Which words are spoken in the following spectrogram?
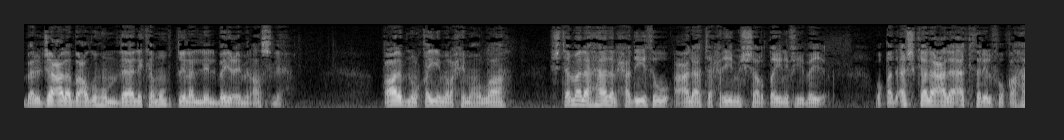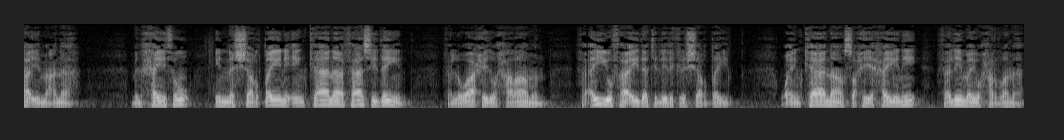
بل جعل بعضهم ذلك مبطلا للبيع من أصله. قال ابن القيم رحمه الله اشتمل هذا الحديث على تحريم الشرطين في بيع وقد أشكل على أكثر الفقهاء معناه من حيث إن الشرطين إن كانا فاسدين فالواحد حرام فأي فائدة لذكر الشرطين؟ وإن كانا صحيحين فلم يحرما.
